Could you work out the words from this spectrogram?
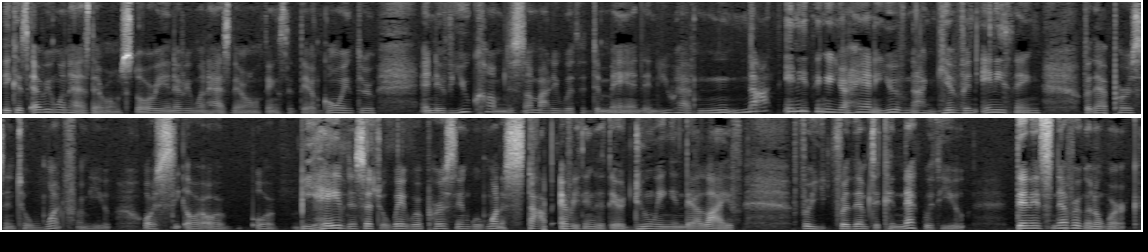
because everyone has their own story and everyone has their own things that they're going through. And if you come to somebody with a demand and you have n- not anything in your hand and you have not given anything for that person to want from you or see or or, or behaved in such a way where a person will want to stop everything that they're doing in their life for for them to connect with you, then it's never going to work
